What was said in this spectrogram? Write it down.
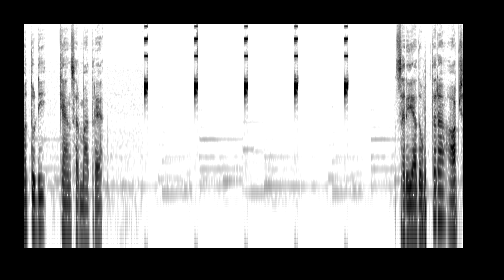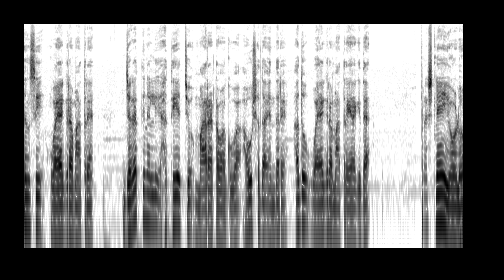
ಮತ್ತು ಡಿ, ಕ್ಯಾನ್ಸರ್ ಮಾತ್ರೆ. ಸರಿಯಾದ ಉತ್ತರ ಆಪ್ಷನ್ ಸಿ, ವಯಾಗ್ರ ಮಾತ್ರೆ. ಜಗತ್ತಿನಲ್ಲಿ ಅತಿ ಹೆಚ್ಚು ಮಾರಾಟವಾಗುವ ಔಷಧ ಎಂದರೆ ಅದು ವಯಗ್ರ ಮಾತ್ರೆಯಾಗಿದೆ. ಪ್ರಶ್ನೆ ಏಳು.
